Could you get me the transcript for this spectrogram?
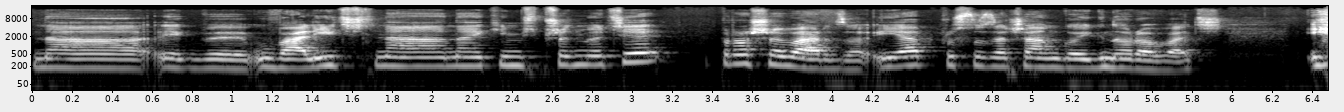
na jakby uwalić na, na jakimś przedmiocie, proszę bardzo. I ja po prostu zaczęłam go ignorować. I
